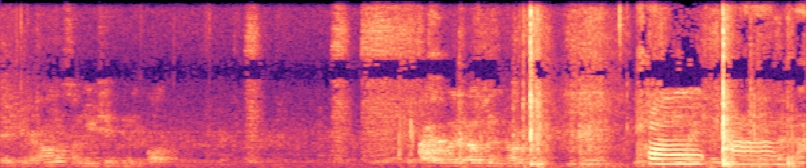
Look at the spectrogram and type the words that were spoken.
You were almost on YouTube before. If I would open the door. Okay, um,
